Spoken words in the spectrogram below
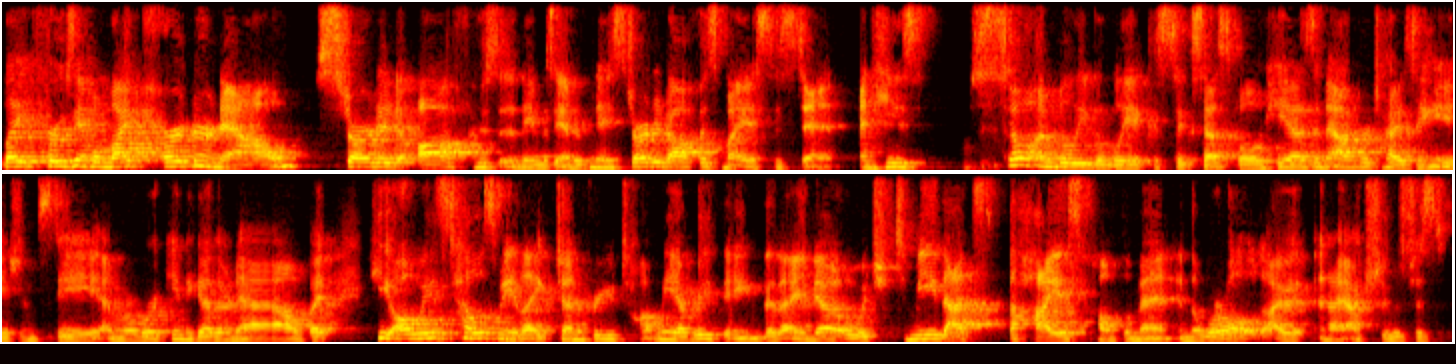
like for example my partner now started off whose name is andrew Panay, started off as my assistant and he's so unbelievably successful. He has an advertising agency and we're working together now but he always tells me like jennifer you taught me everything that i know which to me that's the highest compliment in the world. I and i actually was just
